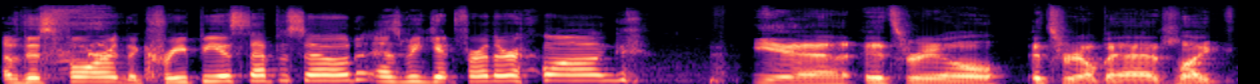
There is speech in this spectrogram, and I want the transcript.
of this four the creepiest episode as we get further along. Yeah, it's real. It's real bad. Like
